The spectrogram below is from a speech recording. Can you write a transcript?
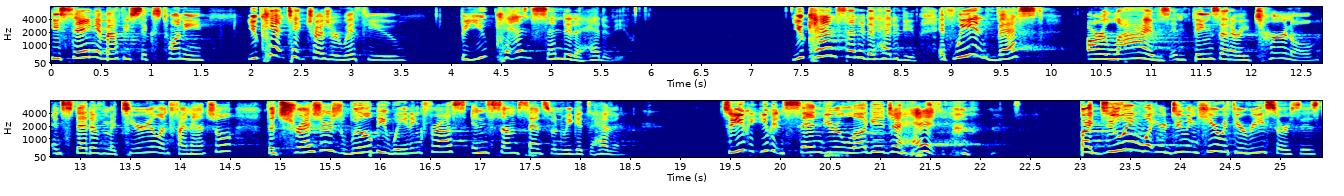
He's saying in Matthew 6 20, you can't take treasure with you, but you can send it ahead of you. You can send it ahead of you. If we invest our lives in things that are eternal instead of material and financial, the treasures will be waiting for us in some sense when we get to heaven. So you can, you can send your luggage ahead. By doing what you're doing here with your resources,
